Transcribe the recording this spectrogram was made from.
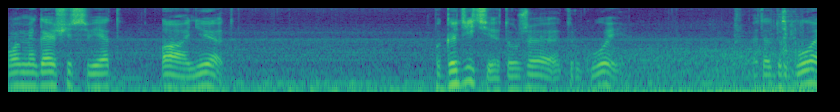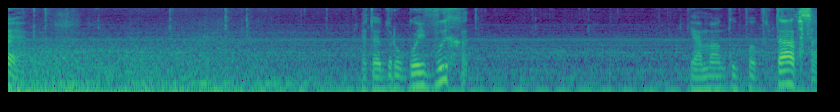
О, мигающий свет. А, нет. Погодите, это уже другой. Это другое. Это другой выход. Я могу попытаться.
